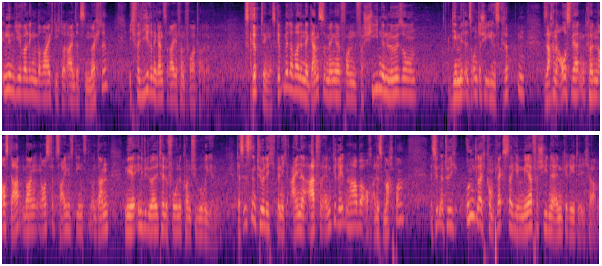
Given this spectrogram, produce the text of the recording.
in dem jeweiligen Bereich, die ich dort einsetzen möchte. Ich verliere eine ganze Reihe von Vorteilen. Scripting. Es gibt mittlerweile eine ganze Menge von verschiedenen Lösungen, die mittels unterschiedlichen Skripten Sachen auswerten können aus Datenbanken, aus Verzeichnisdiensten und dann mir individuell Telefone konfigurieren. Das ist natürlich, wenn ich eine Art von Endgeräten habe, auch alles machbar. Es wird natürlich ungleich komplexer, je mehr verschiedene Endgeräte ich habe.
